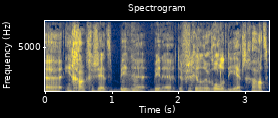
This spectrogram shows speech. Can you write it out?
eh, in gang gezet binnen, Mhm. binnen de verschillende rollen die je hebt gehad.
